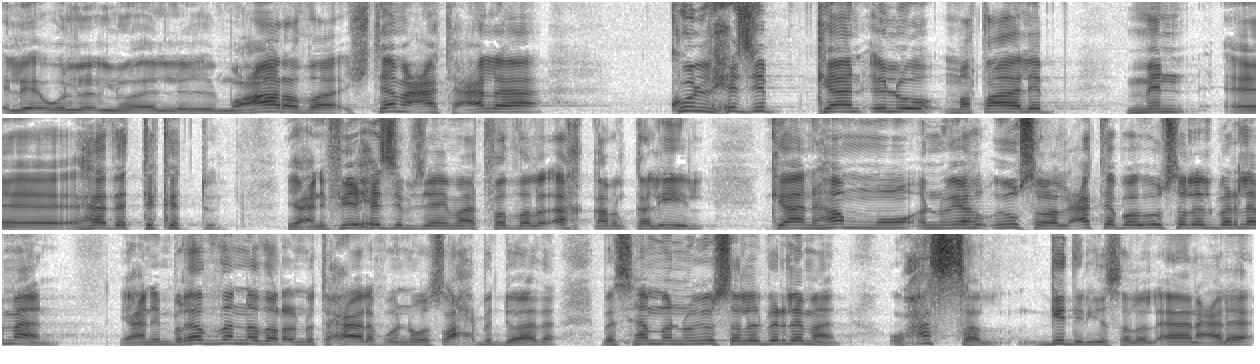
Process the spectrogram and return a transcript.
المعارضة اجتمعت على كل حزب كان له مطالب من آه هذا التكتل. يعني في حزب زي ما تفضل الأخ قبل قليل كان همه أنه يوصل العتبة ويوصل البرلمان. يعني بغض النظر إنه تحالف وإنه صح بده هذا بس هم إنه يوصل للبرلمان وحصل قدر يصل الآن على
